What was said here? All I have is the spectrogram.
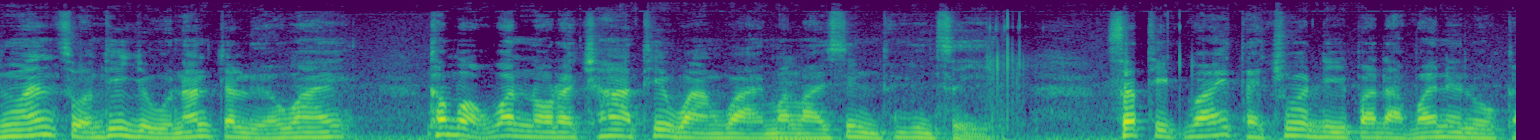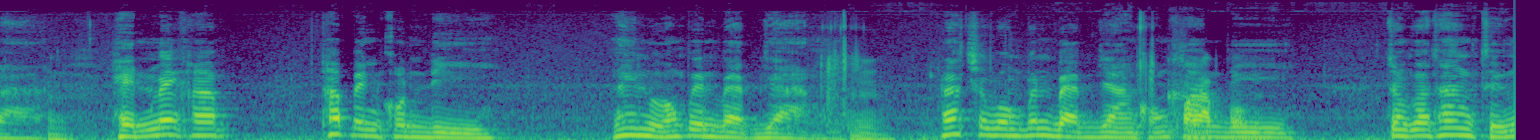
ดังนั้นส่วนที่อยู่นั้นจะเหลือไว้ เขาบอกว่านรชาติที่วางวายมาลายสิ้นทั้งอินทรีย์สถิตไว้แต่ชั่วดีประดับไว้ในโลกา เห็นไหมครับ ถ้าเป็นคนดีในหลวงเป็นแบบอย่างอืมราชวงศ์เป็นแบบอย่างของควาครัมบผมดี จนกระทั่งถึง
